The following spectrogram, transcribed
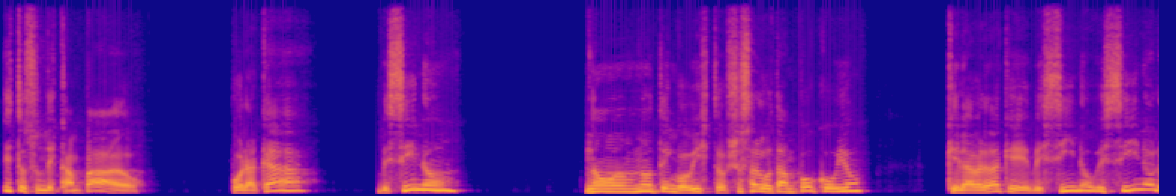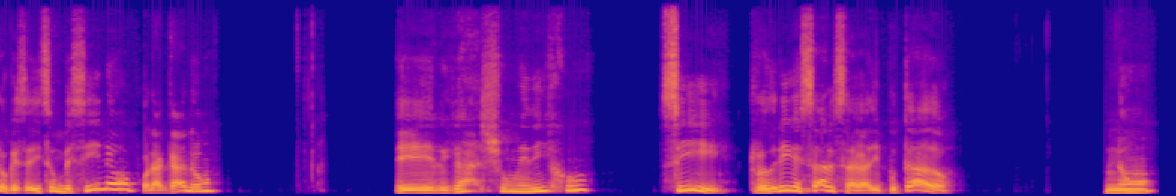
Esto es un descampado por acá, vecino, no, no tengo visto. Yo salgo tan poco, ¿vio? Que la verdad que vecino, vecino, lo que se dice un vecino, por acá no. El gallo me dijo, sí, Rodríguez Álzaga, diputado. No,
